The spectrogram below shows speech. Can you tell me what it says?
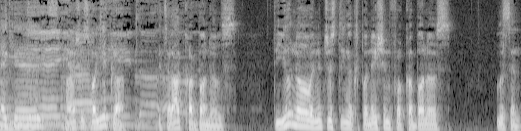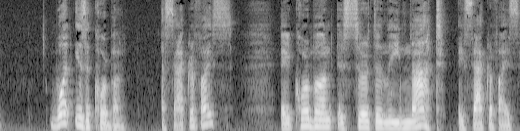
Hey kids, Vayikra. It's about korbanos. Do you know an interesting explanation for korbanos? Listen, what is a korban? A sacrifice? A korban is certainly not a sacrifice.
